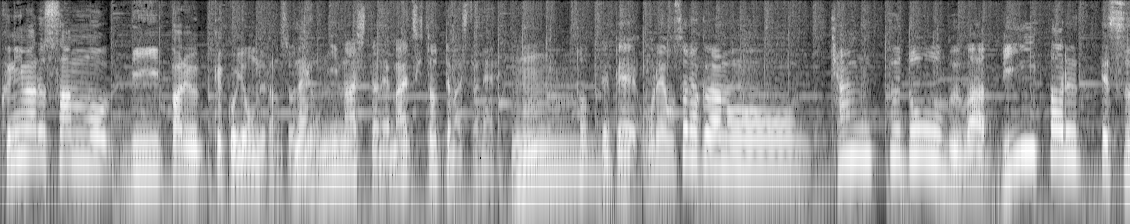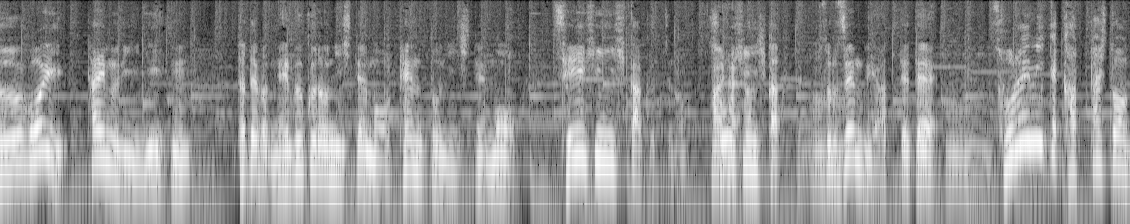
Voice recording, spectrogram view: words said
邦丸さんも BE-PAL 結構読んでたんですよね。読みましたね。毎月取ってましたね。取ってて。俺おそらくあのキャンプ道具は BE-PAL ってすごいタイムリーに、うん例えば寝袋にしてもテントにしても製品比較っていうの、商品比較っていうの、うん。それ全部やってて、うん。それ見て買った人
